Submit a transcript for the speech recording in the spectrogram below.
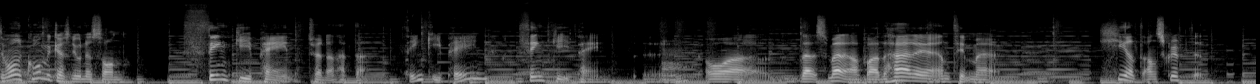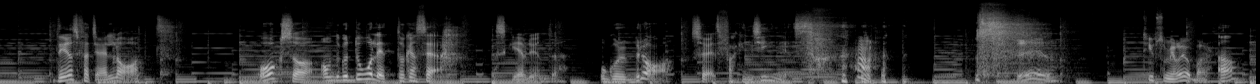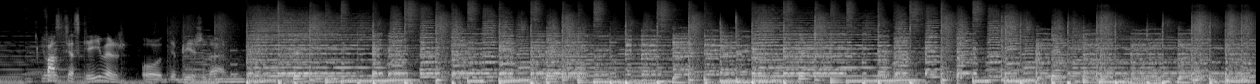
Det var en komiker som gjorde en sån. Thinky Pain, tror jag den hette. Thinky Pain? Thinky Pain. Ja. Och eh, där, som är den att bara, det här är en timme helt unscripted. Dels för att jag är lat. Och också, om det går dåligt, då kan jag säga, "Ah, jag skrev det ju inte. Och går det bra, så är jag ett fucking genius. Det är typ som jag jobbar. ja. Fast jag skriver och det blir sådär.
